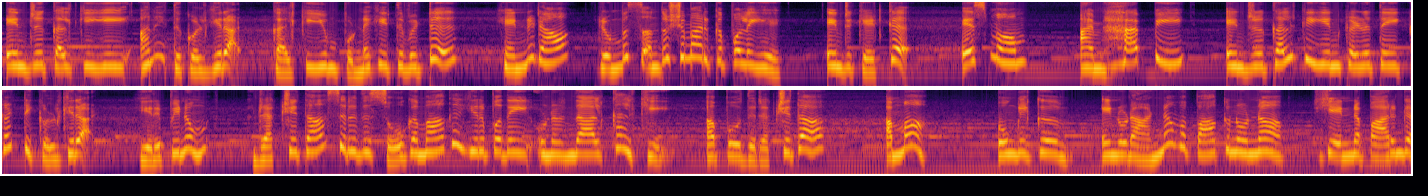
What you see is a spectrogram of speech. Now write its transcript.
என்று கல்கியை அணைத்துக் கொள்கிறாள். கல்கியும் புன்னகைத்துவிட்டு என்னடா ரொம்ப சந்தோஷமா இருக்க போலையே? என்று கேட்க எஸ் மாம். ஐம் ஹாப்பி என்று கல்கியின் கழுத்தை கட்டிக்கொள்கிறாள். இருப்பினும் ரக்ஷிதா சிறிது சோகமாக இருப்பதை உணர்ந்தால் கல்கி. அப்போது ரக்ஷிதா அம்மா உங்களுக்கு என்னோட அண்ணாவை பார்க்கணும்னா என்ன பாருங்க.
